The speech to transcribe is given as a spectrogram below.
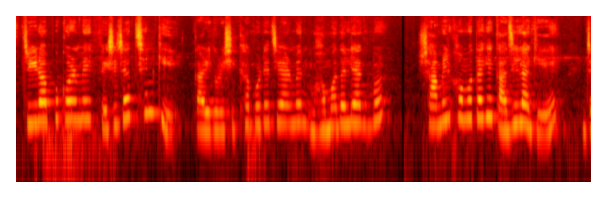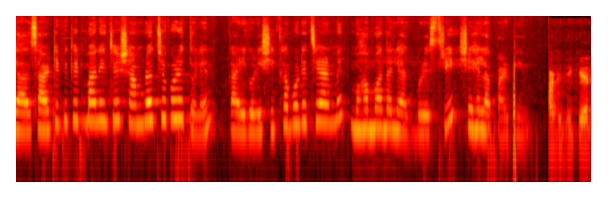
স্ত্রীর অপকর্মে ফেসে যাচ্ছেন কি? কারিগরি শিক্ষা বোর্ডের চেয়ারম্যান মোহাম্মদ আলী আকবর। স্বামীর ক্ষমতাকে কাজে লাগিয়ে জাল সার্টিফিকেট বাণিজ্যের সাম্রাজ্য করে তোলেন কারিগরি শিক্ষা বোর্ডের চেয়ারম্যান মোহাম্মদ আলী আকবরের স্ত্রী Sehela Parvin certificate,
